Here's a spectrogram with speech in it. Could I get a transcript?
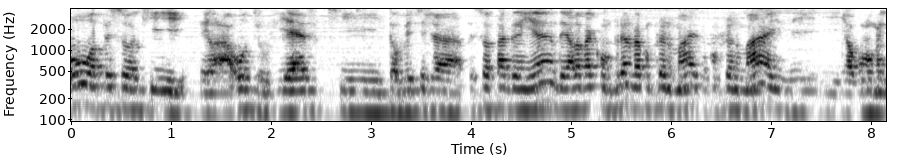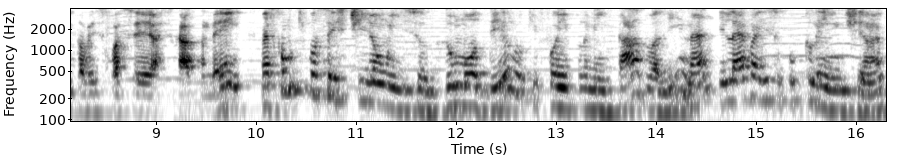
ou a pessoa que, sei lá, outro viés que talvez seja a pessoa está ganhando e ela vai comprando, vai comprando mais, vai comprando mais, e, e, em algum momento talvez isso possa ser arriscado também. Mas como que vocês tiram isso do modelo que foi implementado ali, né? E leva isso para o cliente, né?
